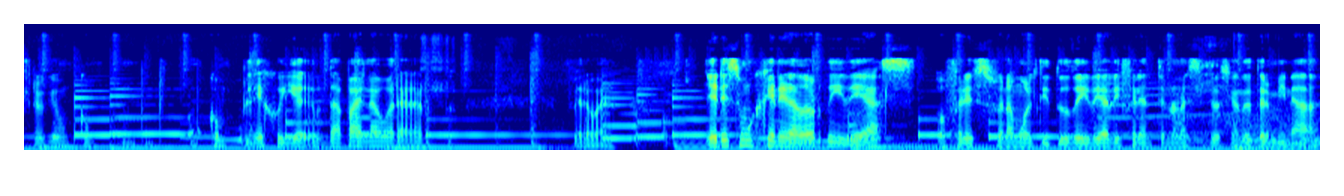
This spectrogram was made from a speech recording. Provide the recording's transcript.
Creo que es un, com- complejo y da para elaborar. Pero bueno. Eres un generador de ideas. Ofreces una multitud de ideas diferentes en una situación determinada.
